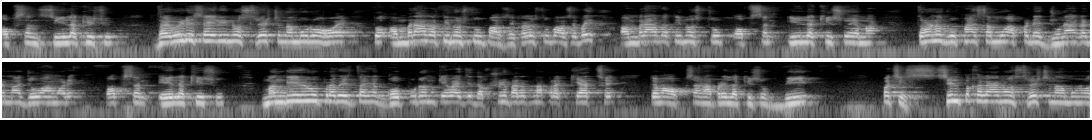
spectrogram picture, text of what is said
ઓપ્શન સી લખીશું. દ્રવિડ શૈલીનો શ્રેષ્ઠ નમૂનો હોય તો અમરાવતીનો સ્તૂપ આવશે. કયો સ્તૂપ આવશે ભાઈ? અમરાવતીનો સ્તૂપ ઓપ્શન ઈ લખીશું એમાં. ત્રણ ગુફા સમૂહ આપણને જુનાગઢમાં જોવા મળે. ઓપ્શન એ લખીશું. મંદિરનું પ્રવેશદ્વાર ગોપુરમ કહેવાય જે દક્ષિણ ભારતમાં પ્રખ્યાત છે. તો એમાં ઓપ્શન આપણે લખીશું બી પછી શિલ્પકલાનો શ્રેષ્ઠ નમૂનો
